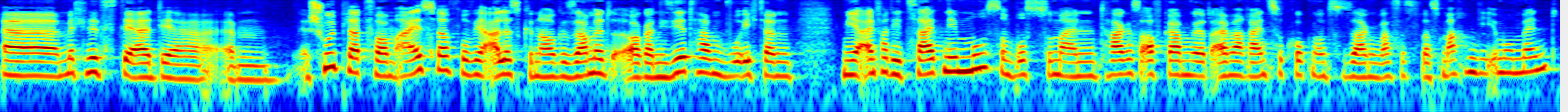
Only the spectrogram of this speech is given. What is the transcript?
äh, mittels der, der ähm, Schulplattform iSurf, wo wir alles genau gesammelt, organisiert haben, wo ich dann mir einfach die Zeit nehmen muss und wo es zu meinen Tagesaufgaben gehört, einmal reinzugucken und zu sagen, was ist, was machen die im Moment.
